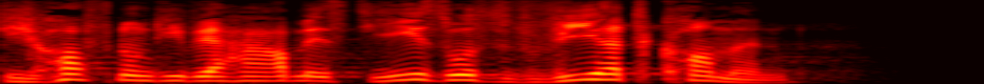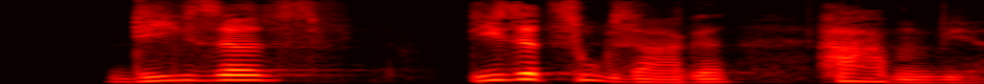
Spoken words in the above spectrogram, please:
die Hoffnung, die wir haben, ist, Jesus wird kommen. Dieses, diese Zusage haben wir.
